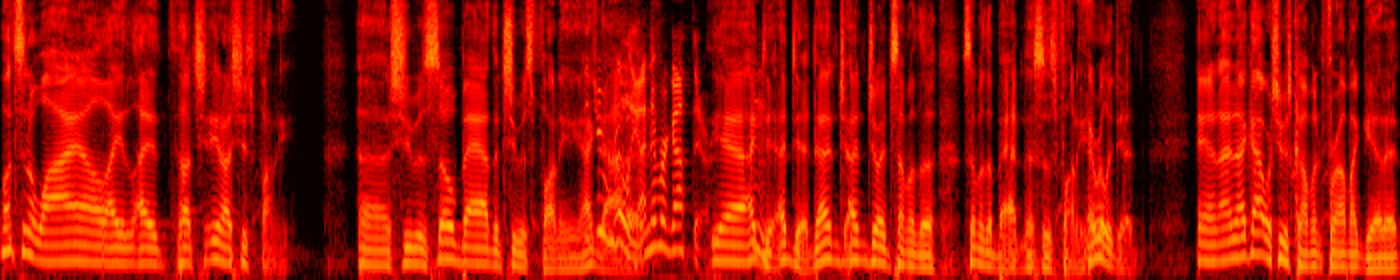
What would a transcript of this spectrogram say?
Once in a while, I, I thought, she, you know, she's funny. Uh, she was so bad that she was funny. I Did you really? it. I never got there. Yeah, I did. I did. I, I enjoyed some of the some of the badness is funny. I really did. And and I got where she was coming from. I get it.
